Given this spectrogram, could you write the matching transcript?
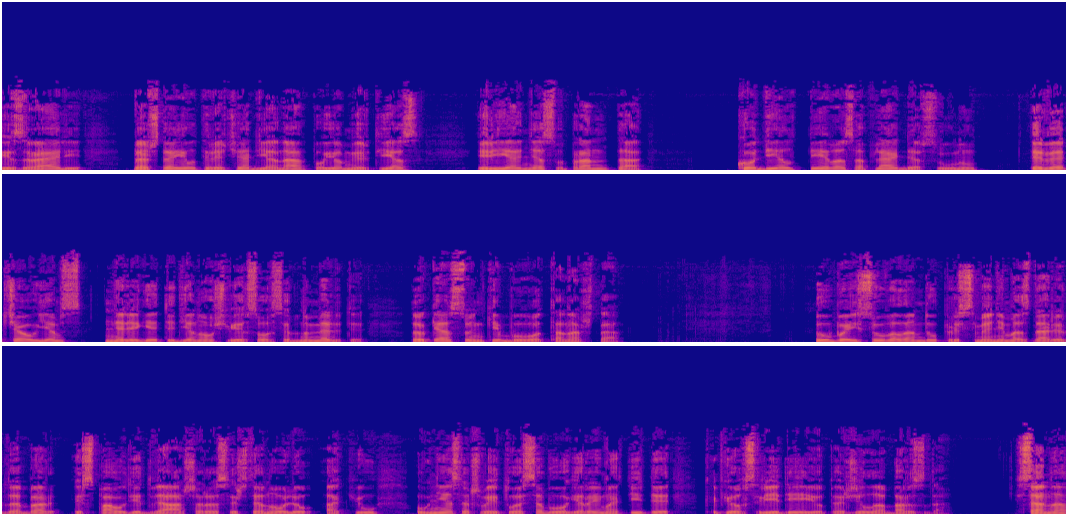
Izraelį, bet štai jau trečia diena po jo mirties ir jie nesupranta, kodėl tėvas apleidė sūnų ir verčiau jiems neregėti dienos šviesos ir numirti. Tokia sunki buvo ta našta. Tų baisių valandų prisimenimas dar ir dabar įspaudė dvi ašaras iš senolių akių, ugnies atšvaituose buvo gerai matyti, kaip jos riedėjo per žilą barzdą. Sena,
